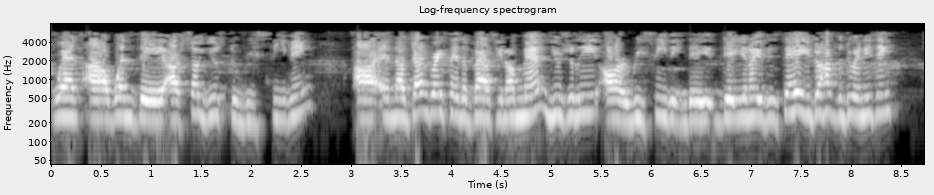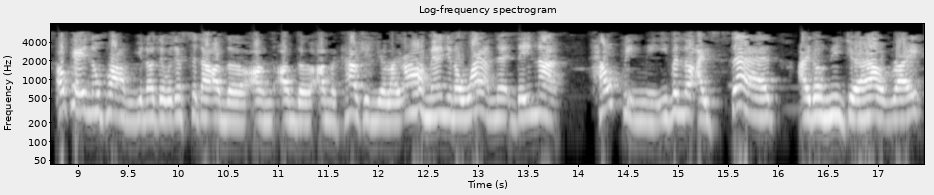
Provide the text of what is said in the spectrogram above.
when uh, when they are so used to receiving. Uh, and uh, John Gray say the best, you know, men usually are receiving. They, they, you know, if you say, hey, you don't have to do anything, okay, no problem. You know, they will just sit down on the, on, on the, on the couch and you're like, oh man, you know, why are they not helping me? Even though I said I don't need your help, right?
